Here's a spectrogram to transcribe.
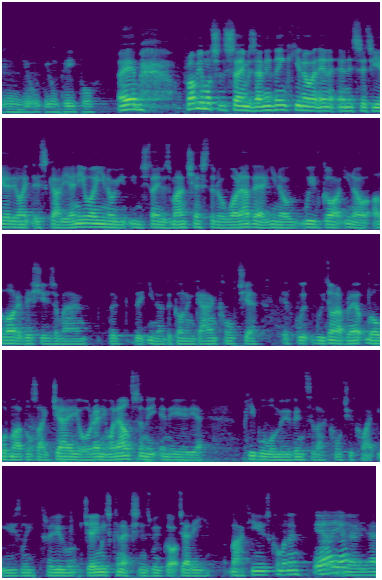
in young, young people? Um, probably much the same as anything, you know, in, in, a, in a city area like this, Gary, anyway, you know, you same as Manchester or whatever, you know, we've got, you know, a lot of issues around the, the you know, the gun and gang culture. If we, we don't have role models like Jay or anyone else in the, in the area, people will move into that culture quite easily. Through Jamie's connections, we've got Jerry Matthews coming in. Yeah, yeah. Yeah, yeah.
